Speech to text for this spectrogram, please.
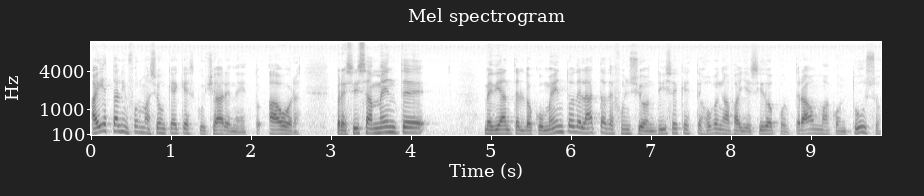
ahí está la información que hay que escuchar en esto. Ahora, precisamente mediante el documento del acta de función, dice que este joven ha fallecido por trauma contuso,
